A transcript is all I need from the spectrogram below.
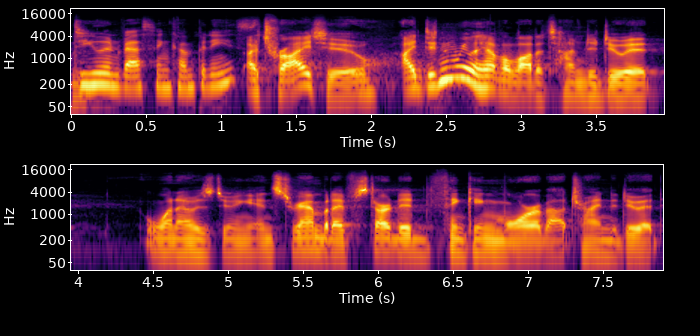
Do you invest in companies? I try to. I didn't really have a lot of time to do it when I was doing Instagram, but I've started thinking more about trying to do it.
